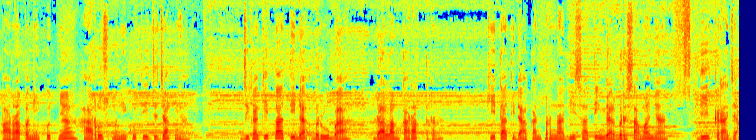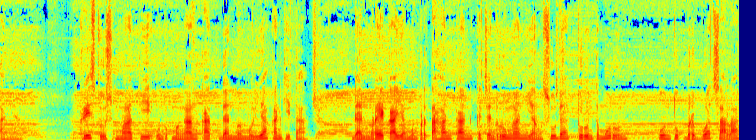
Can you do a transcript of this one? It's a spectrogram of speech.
Para pengikutnya harus mengikuti jejaknya. Jika kita tidak berubah dalam karakter, kita tidak akan pernah bisa tinggal bersamanya di kerajaannya. Kristus mati untuk mengangkat dan memuliakan kita, dan mereka yang mempertahankan kecenderungan yang sudah turun-temurun untuk berbuat salah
